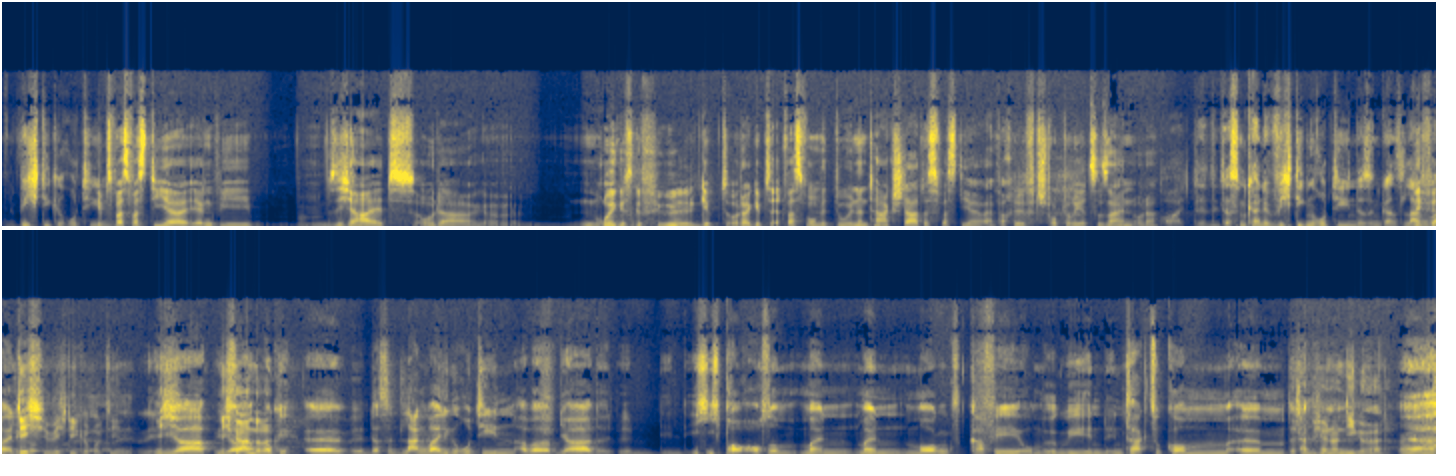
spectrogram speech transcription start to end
wichtige Routinen. Gibt es was, was dir irgendwie Sicherheit oder äh, ein ruhiges Gefühl gibt oder gibt es etwas, womit du in den Tag startest, was dir einfach hilft, strukturiert zu sein, oder? Boah, das sind keine wichtige Routinen, das sind ganz langweilige. Nicht für dich wichtige Routinen. Ich, ja, nicht ja, für andere. Okay, äh, das sind langweilige Routinen, aber ja, ich, ich brauche auch so meinen mein morgens Kaffee, um irgendwie in, in den Tag zu kommen. Ähm, das habe ich ja noch nie gehört. Ja,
